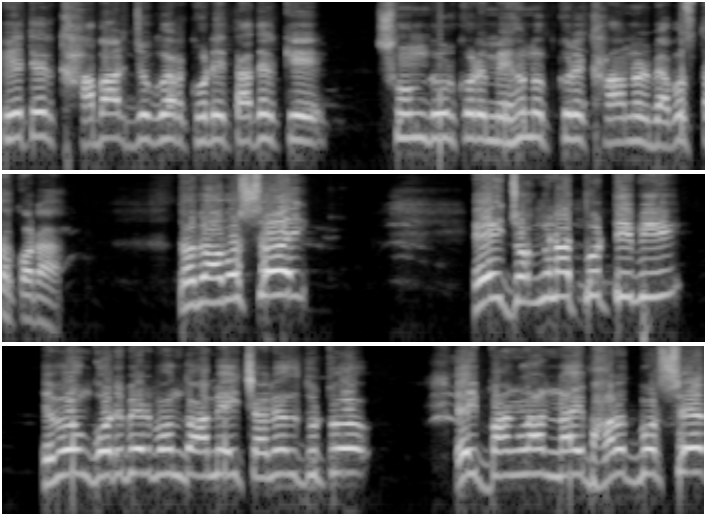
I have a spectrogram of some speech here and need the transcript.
পেটের খাবার জোগাড় করে তাদেরকে সুন্দর করে মেহনত করে খাওয়ানোর ব্যবস্থা করা। তবে অবশ্যই এই জগন্নাথপুর টিভি এবং গরিবের বন্ধু, আমি এই চ্যানেল দুটো, এই বাংলার নাই ভারতবর্ষের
